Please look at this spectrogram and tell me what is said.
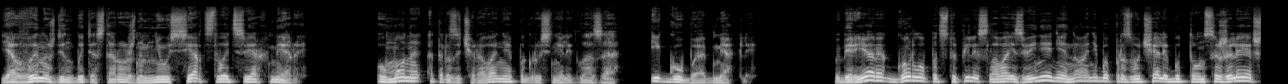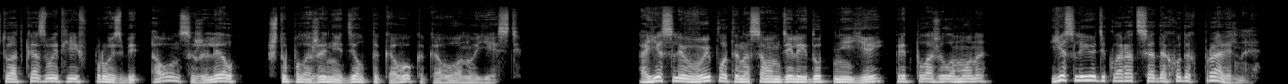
Я вынужден быть осторожным, не усердствовать сверх меры. У Моны от разочарования погрустнели глаза, и губы обмякли. У Берьяра к горлу подступили слова извинения, но они бы прозвучали, будто он сожалеет, что отказывает ей в просьбе, а он сожалел, что положение дел таково, каково оно есть. «А если выплаты на самом деле идут не ей», — предположила Мона, «если ее декларация о доходах правильная,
